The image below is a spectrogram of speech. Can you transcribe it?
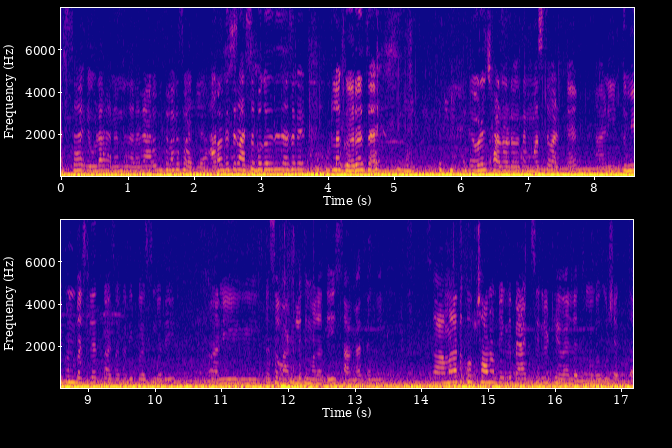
असा एवढा आनंद झाला. आणि आराध्य तुला कसं वाटलं? आराध्य तर असं बघत होते असं काही कुठला घरच आहे. एवढं छान वाटत होतं मस्त वाटतंय. आणि तुम्ही पण बसल्यात का असं कधी बसमध्ये आणि कसं वाटलं तुम्हाला ते सांगा तुम्ही सो आम्हाला तर खूप छान वाटतं इकडे बॅग सगळे ठेवायला तुम्ही बघू शकता.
